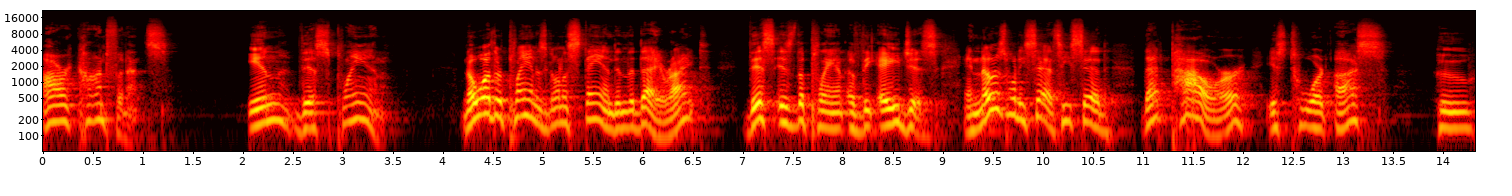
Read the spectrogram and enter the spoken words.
our confidence in this plan. No other plan is going to stand in the day, right? This is the plan of the ages. And notice what he says. He said, that power is toward us who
